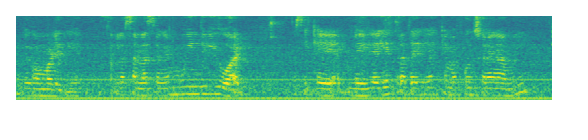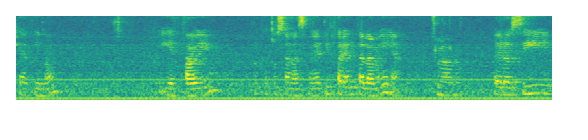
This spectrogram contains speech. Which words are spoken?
Porque como le dije, la sanación es muy individual, así que maybe hay estrategias que me funcionan a mí, que a ti no. Y está bien, porque tu sanación es diferente a la mía. Claro. Pero sí,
